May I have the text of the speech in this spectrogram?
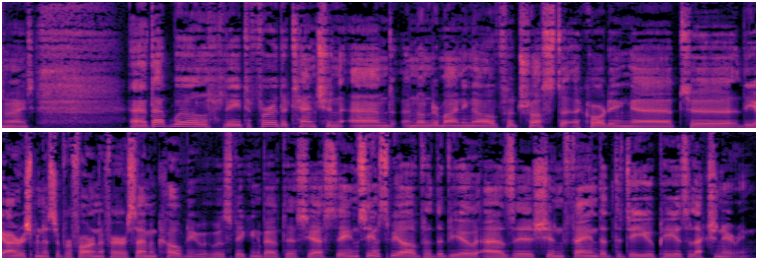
Right. Uh, that will lead to further tension and an undermining of trust, according uh, to the Irish Minister for Foreign Affairs, Simon Coveney, who was speaking about this yesterday and seems to be of the view, as is Sinn Féin, that the DUP is electioneering.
